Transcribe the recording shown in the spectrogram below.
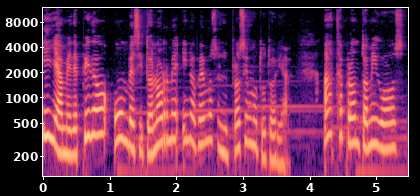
Y ya me despido, un besito enorme y nos vemos en el próximo tutorial. ¡Hasta pronto amigos!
